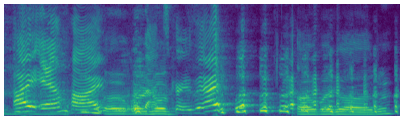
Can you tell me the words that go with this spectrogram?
I am high. Oh my That's God. crazy. I oh my god.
